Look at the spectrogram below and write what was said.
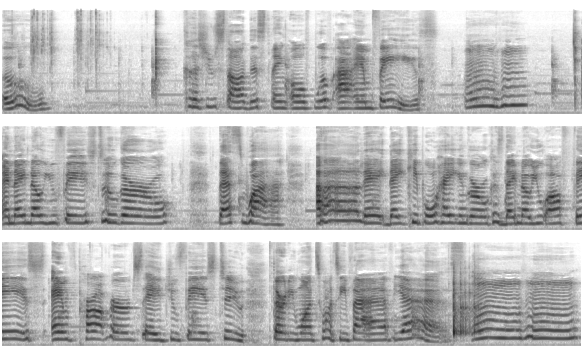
Oh. Cause you start this thing off with I am Fizz. Mm-hmm. And they know you fish too, girl. That's why. Uh, they, they keep on hating, girl, because they know you are fish. And Proverbs said you fish too. 3125. Yes. Mm-hmm.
